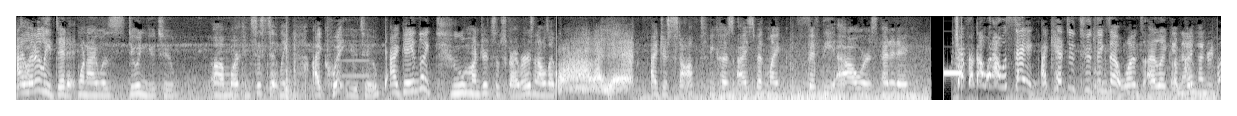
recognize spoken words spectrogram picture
I literally did it when I was doing YouTube um, more consistently. I quit YouTube. I gained like 200 subscribers and I was like, I just stopped because I spent like 50 hours editing. I I. Can't do two things at once. I like, I'm 900. Ah!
